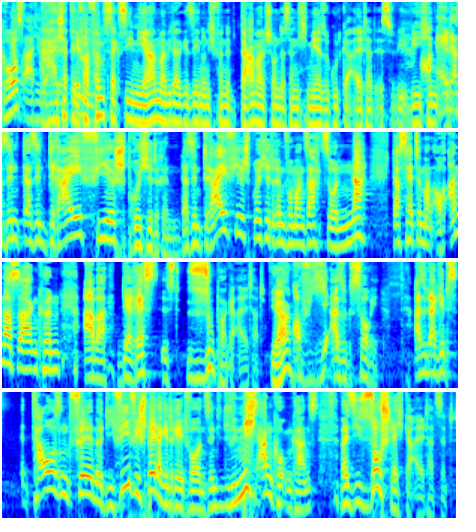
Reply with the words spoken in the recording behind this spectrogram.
großartiger Ah, Film. ich habe den vor fünf, sechs, sieben Jahren mal wieder gesehen und ich fand damals schon, dass er nicht mehr so gut gealtert ist, wie, wie ich Oh, ihn. ey, da sind, da sind drei, vier Sprüche drin. Da sind drei, vier Sprüche drin, wo man sagt so, na, das hätte man auch anders sagen können, aber der Rest ist super gealtert. Ja? Auf je, also sorry. Also da gibt's tausend Filme, die viel, viel später gedreht worden sind, die du dir nicht angucken kannst, weil sie so schlecht gealtert sind.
